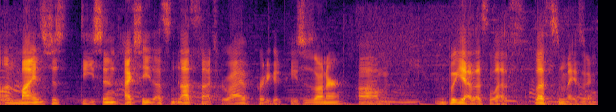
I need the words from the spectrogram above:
on mine's just decent. Actually, that's that's not true. I have pretty good pieces on her. Um, but yeah, that's Lethe. Lethe's amazing.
